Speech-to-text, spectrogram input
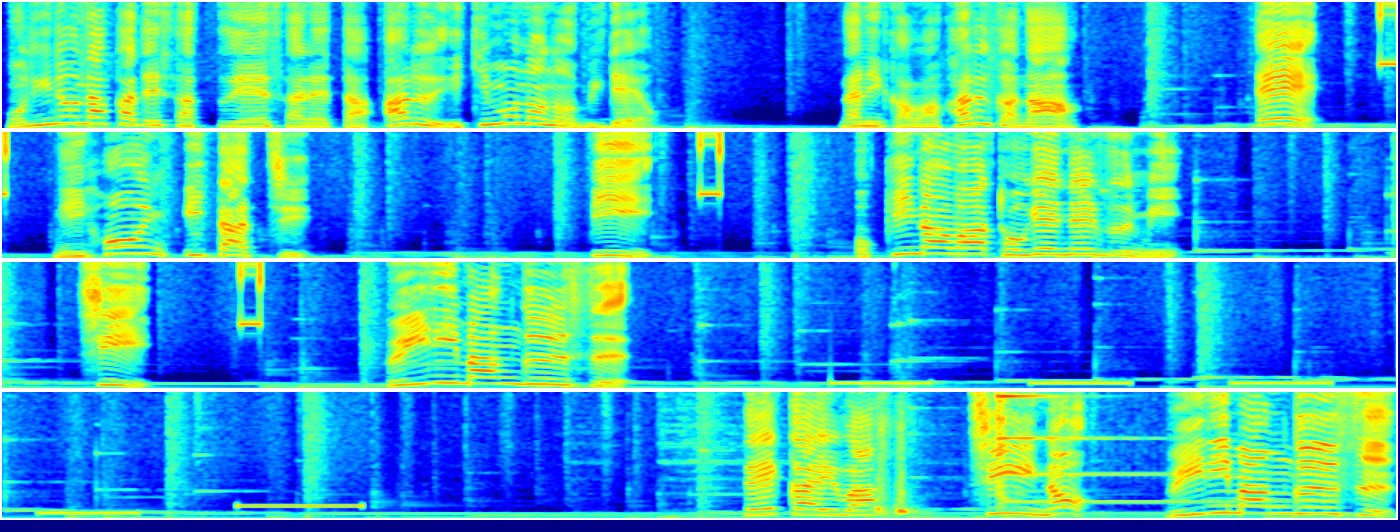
森の中で撮影されたある生き物のビデオ。何かわかるかな？A 日本イタチ。B 沖縄トゲネズミ。C フイリマングース。正解は C のウィリマングース。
